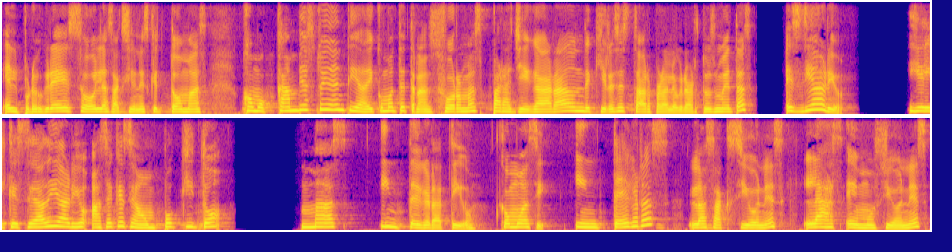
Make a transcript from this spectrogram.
El progreso, las acciones que tomas, cómo cambias tu identidad y cómo te transformas para llegar a donde quieres estar, para lograr tus metas, es diario. Y el que sea diario hace que sea un poquito más integrativo. ¿Cómo así? Integras las acciones, las emociones,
